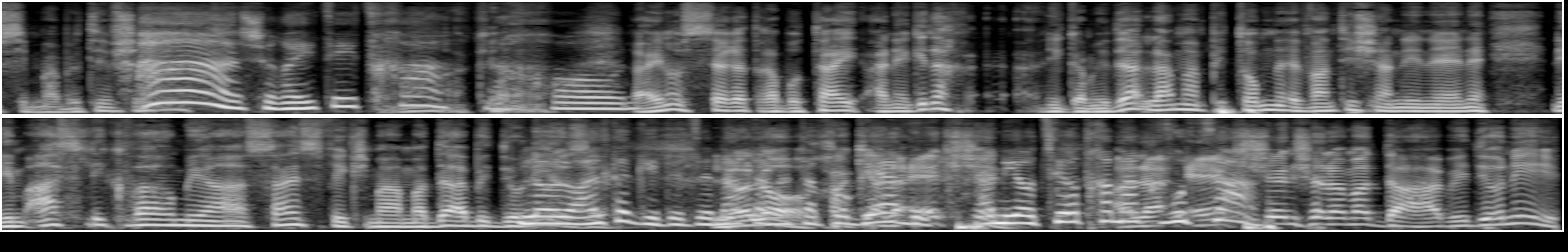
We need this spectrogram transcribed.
משימה בלתי אפשרית. אה, שראיתי איתך, כן. נכון. ראינו סרט, רבותיי, אני אגיד לך, אני גם יודע למה פתאום הבנתי שאני נהנה. נמאס לי כבר מה science fiction, מהמדע הבדיוני לא, הזה. לא, אל תגיד את זה, לא, נתן, לא, אתה פוגע על בי. אני אוציא אותך על מהקבוצה. האקשן של המדע הבדיוני,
